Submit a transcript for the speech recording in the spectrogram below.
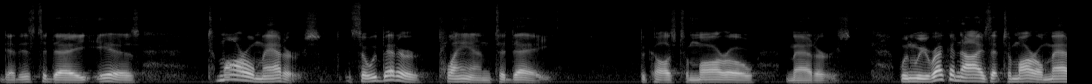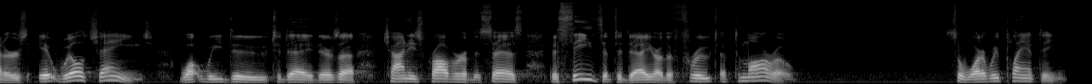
that is today is tomorrow matters. So we better plan today because tomorrow matters. When we recognize that tomorrow matters, it will change what we do today. There's a Chinese proverb that says, The seeds of today are the fruit of tomorrow. So, what are we planting?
